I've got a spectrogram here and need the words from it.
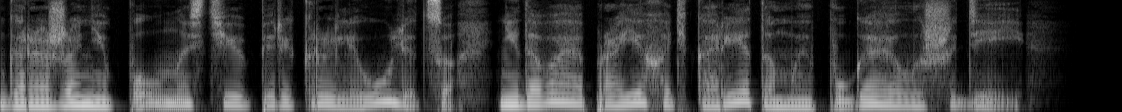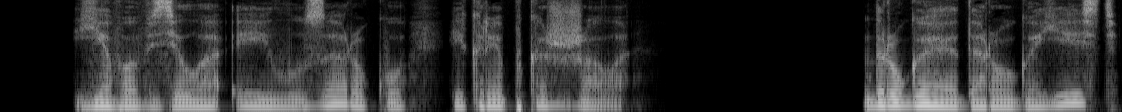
Горожане полностью перекрыли улицу, не давая проехать каретам и пугая лошадей. Ева взяла Эйлу за руку и крепко сжала. «Другая дорога есть?»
